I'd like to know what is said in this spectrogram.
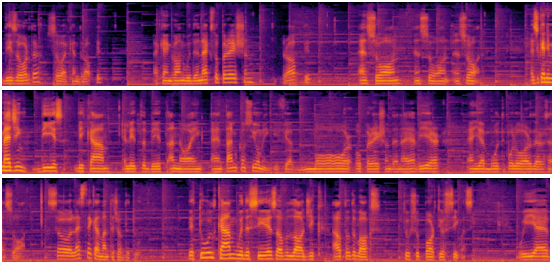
this order, so I can drop it. I can go on with the next operation, drop it, and so on, and so on, and so on. As you can imagine, these become a little bit annoying and time consuming if you have more operation than I have here and you have multiple orders and so on. So let's take advantage of the tool. The tool comes with a series of logic out of the box to support your sequencing. We have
